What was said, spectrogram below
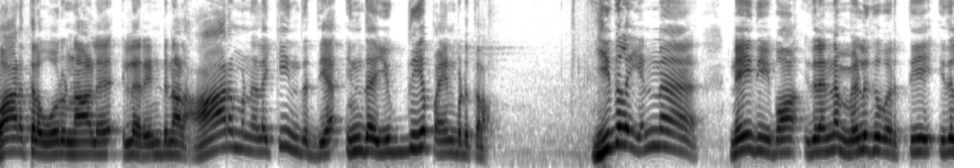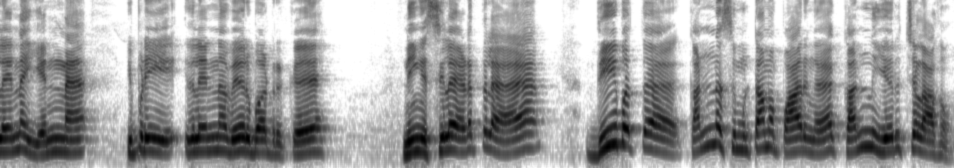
வாரத்தில் ஒரு நாள் இல்லை ரெண்டு நாள் ஆரம்ப நிலைக்கு இந்த திய இந்த யுக்தியை பயன்படுத்தலாம். இதில் என்ன நெய் தீபம் இதில் என்ன மெழுகுவர்த்தி இதில் என்ன எண்ணெய் இப்படி இதில் என்ன வேறுபாடு இருக்குது நீங்கள் சில இடத்துல தீபத்தை கண்ணை சிமிட்டாமல் பாருங்கள் கண் எரிச்சலாகும்.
